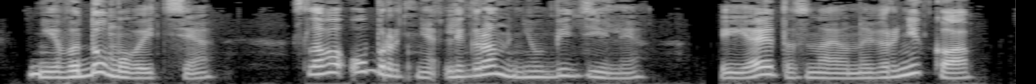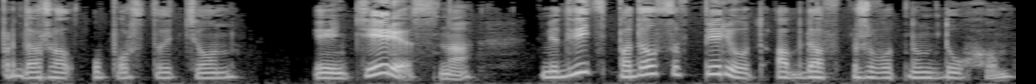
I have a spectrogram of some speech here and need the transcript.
— «не выдумывайте». Слова оборотня Леграна не убедили. «И я это знаю наверняка», — продолжал упорствовать он. «Интересно». Медведь подался вперед, обдав животным духом.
